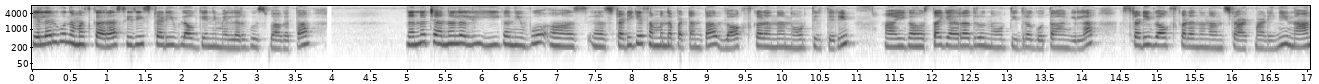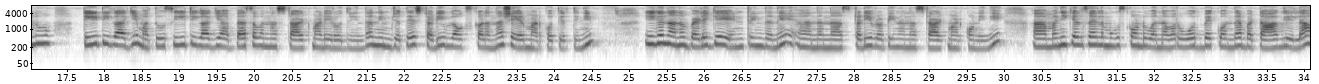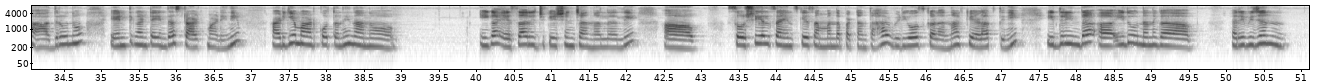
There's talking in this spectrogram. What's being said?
ಎಲ್ಲರಿಗೂ ನಮಸ್ಕಾರ. ಸಿರಿ ಸ್ಟಡಿ ವ್ಲಾಗ್ಗೆ ನಿಮ್ಮೆಲ್ಲರಿಗೂ ಸ್ವಾಗತ. ನನ್ನ ಚಾನಲಲ್ಲಿ ಈಗ ನೀವು ಸ್ಟಡಿಗೆ ಸಂಬಂಧಪಟ್ಟಂಥ ವ್ಲಾಗ್ಸ್ಗಳನ್ನು ನೋಡ್ತಿರ್ತೀರಿ. ಈಗ ಹೊಸದಾಗಿ ಯಾರಾದರೂ ನೋಡ್ತಿದ್ರೆ ಗೊತ್ತಾಗಂಗಿಲ್ಲ. ಸ್ಟಡಿ ವ್ಲಾಗ್ಸ್ಗಳನ್ನು ನಾನು ಸ್ಟಾರ್ಟ್ ಮಾಡೀನಿ. ನಾನು ಟಿ ಟಿಗಾಗಿ ಮತ್ತು ಸಿ ಟಿಗಾಗಿ ಅಭ್ಯಾಸವನ್ನು ಸ್ಟಾರ್ಟ್ ಮಾಡಿರೋದ್ರಿಂದ ನಿಮ್ಮ ಜೊತೆ ಸ್ಟಡಿ ವ್ಲಾಗ್ಸ್ಗಳನ್ನು ಶೇರ್ ಮಾಡ್ಕೋತಿರ್ತೀನಿ. ಈಗ ನಾನು ಬೆಳಿಗ್ಗೆ ಎಂಟರಿಂದನೇ ನನ್ನ ಸ್ಟಡಿ ರೊಟೀನನ್ನು ಸ್ಟಾರ್ಟ್ ಮಾಡ್ಕೊಂಡಿನಿ. ಮನೆ ಕೆಲಸ ಎಲ್ಲ ಮುಗಿಸ್ಕೊಂಡು ಒನ್ ಅವರ್ ಓದಬೇಕು ಅಂದೆ ಬಟ್ ಆಗಲಿಲ್ಲ. ಆದ್ರೂ ಎಂಟು ಗಂಟೆಯಿಂದ ಸ್ಟಾರ್ಟ್ ಮಾಡೀನಿ. ಅಡುಗೆ ಮಾಡ್ಕೋತಾನೆ ನಾನು ಈಗ ಎಸ್ ಆರ್ ಎಜುಕೇಷನ್ ಚಾನಲಲ್ಲಿ ಸೋಷಿಯಲ್ ಸೈನ್ಸ್ಗೆ ಸಂಬಂಧಪಟ್ಟಂತಹ ವಿಡಿಯೋಸ್ಗಳನ್ನು ಕೇಳಾಕ್ತೀನಿ. ಇದರಿಂದ ಇದು ನನಗೆ ರಿವಿಷನ್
